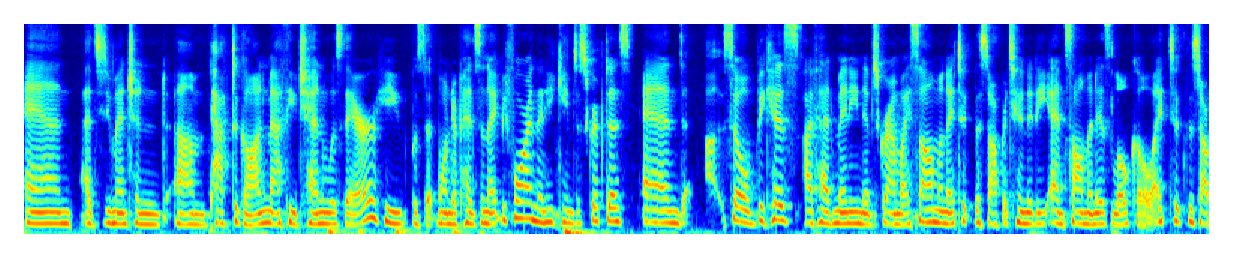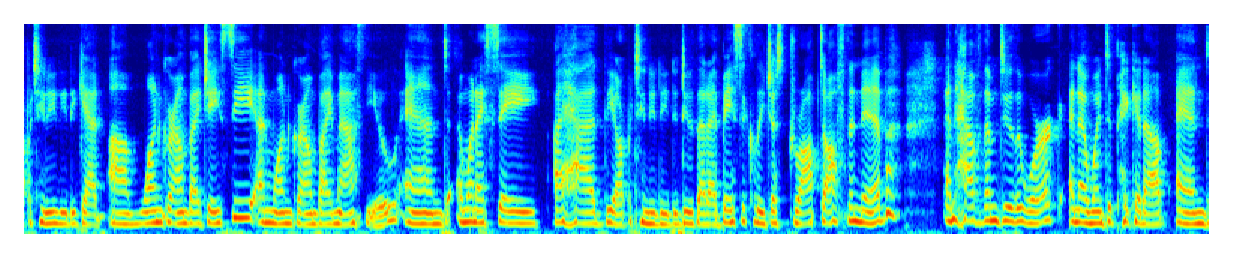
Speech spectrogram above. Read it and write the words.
And as you mentioned, um, Pactagon, Matthew Chen was there. He was at Wonder Pens the night before, and then he came to Scriptus. And uh, so, because I've had many nibs ground by Salmon, I took this opportunity, and Salmon is local. I took this opportunity to get um, one ground by JC and one ground by Matthew. And when I say I had the opportunity to do that, I basically just dropped off the nib and have them do the work, and I went to pick it up. And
